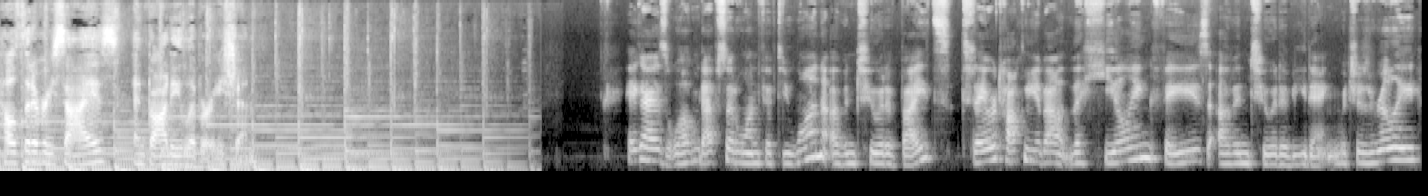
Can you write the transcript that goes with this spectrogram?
health at every size, and body liberation. Hey guys, welcome to episode 151 of Intuitive Bites. Today we're talking about the healing phase of intuitive eating, which is really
